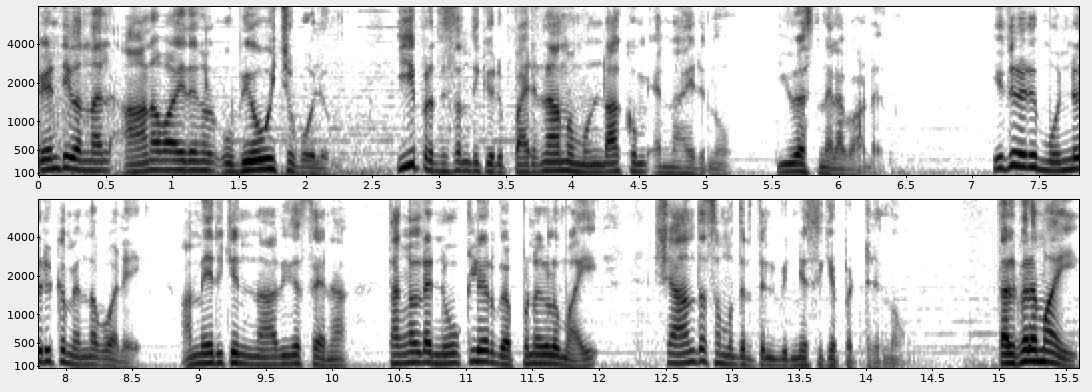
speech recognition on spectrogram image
വേണ്ടി വന്നാൽ ആണവായുധങ്ങൾ ഉപയോഗിച്ചു പോലും ഈ പ്രതിസന്ധിക്കൊരു പരിണാമമുണ്ടാക്കും എന്നായിരുന്നു യു എസ് നിലപാട്. ഇതിനൊരു മുന്നൊരുക്കം എന്ന പോലെ അമേരിക്കൻ നാവികസേന തങ്ങളുടെ ന്യൂക്ലിയർ വെപ്പണുകളുമായി ശാന്തസമുദ്രത്തിൽ വിന്യസിക്കപ്പെട്ടിരുന്നു. തൽഫലമായി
